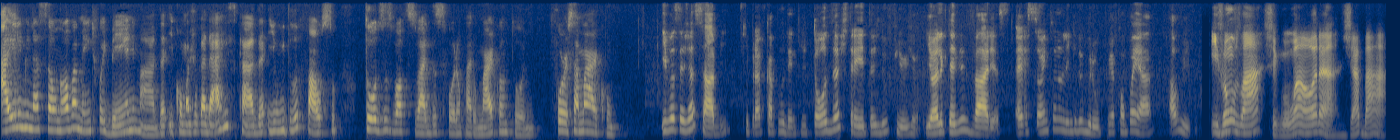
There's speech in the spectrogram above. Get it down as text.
A eliminação novamente foi bem animada e com uma jogada arriscada e um ídolo falso, todos os votos válidos foram para o Marco Antônio. Força, Marco! E você já sabe que para ficar por dentro de todas as tretas do Fusion, e olha que teve várias, é só entrar no link do grupo e acompanhar ao vivo. E vamos lá, chegou a hora, jabá.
